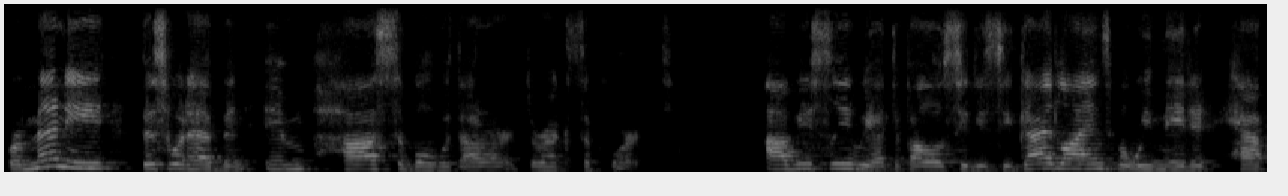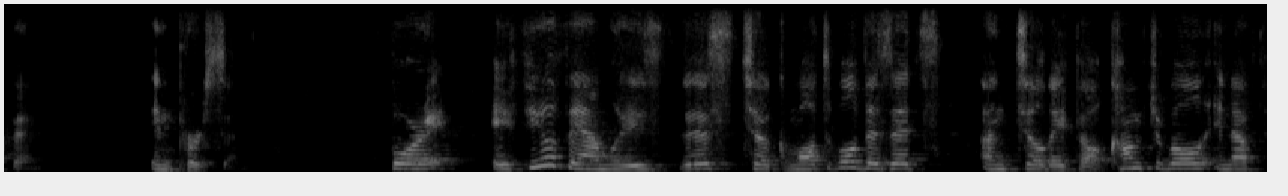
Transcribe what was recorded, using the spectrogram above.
For many, this would have been impossible without our direct support. Obviously, we had to follow CDC guidelines, but we made it happen in person. For a few families, this took multiple visits until they felt comfortable enough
